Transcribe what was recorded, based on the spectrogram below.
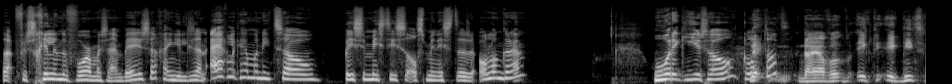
Daar verschillende vormen zijn bezig. En jullie zijn eigenlijk helemaal niet zo pessimistisch als minister Ollongren. Hoor ik hier zo? Klopt Nee, dat? Nou ja, wat, ik, ik niet.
